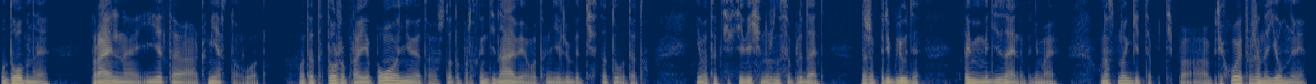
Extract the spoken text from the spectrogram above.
удобное, правильное, и это к месту, вот. Вот это тоже про Японию, это что-то про Скандинавию, вот они любят чистоту вот эту. И вот эти все вещи нужно соблюдать, даже при блюде, помимо дизайна, понимаешь. У нас многие тип- типа приходят уже наемными.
